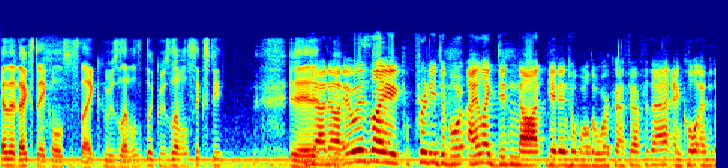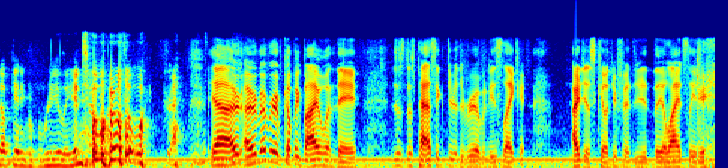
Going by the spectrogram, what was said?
and the next day, Cole's just like, "Who's level? Look, who's level 60? Yeah. yeah, no, it was like pretty demor. I like did not get into World of Warcraft after that, and Cole ended up getting really into World of Warcraft. Yeah, I, I remember him coming by one day, just just passing through the room, and he's like, "I just killed your the alliance leader."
